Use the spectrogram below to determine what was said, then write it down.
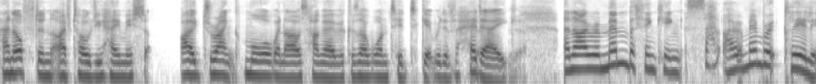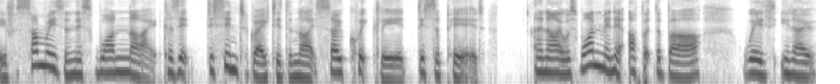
And often I've told you, Hamish, I drank more when I was hungover because I wanted to get rid of the headache. yeah. And I remember thinking, I remember it clearly for some reason this one night, because it disintegrated the night so quickly, it disappeared. And I was one minute up at the bar with, you know,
